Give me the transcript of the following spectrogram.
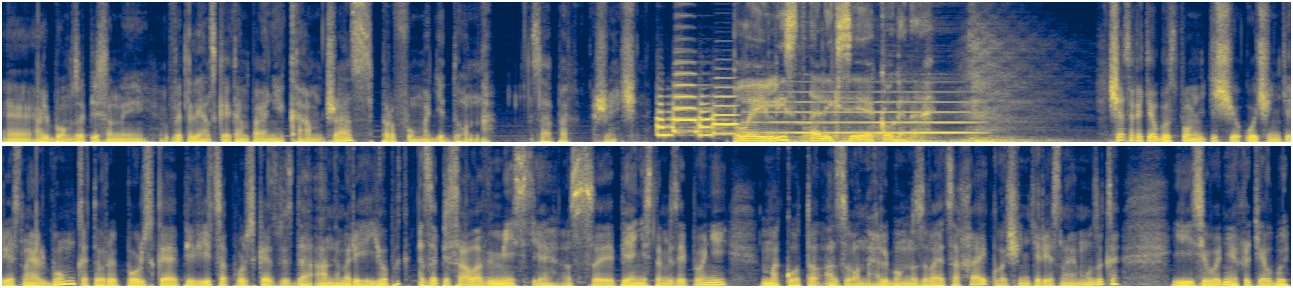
э, альбом, записанный в итальянской компании Cam Jazz «Профума Ди Донна» – запах женщины. Плейлист Алексея Когана. Сейчас я хотел бы вспомнить еще очень интересный альбом, который польская певица, польская звезда Анна Мария Йопак записала вместе с пианистом из Японии Макото Азоне. Альбом называется «Хайку», очень интересная музыка. И сегодня я хотел бы,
